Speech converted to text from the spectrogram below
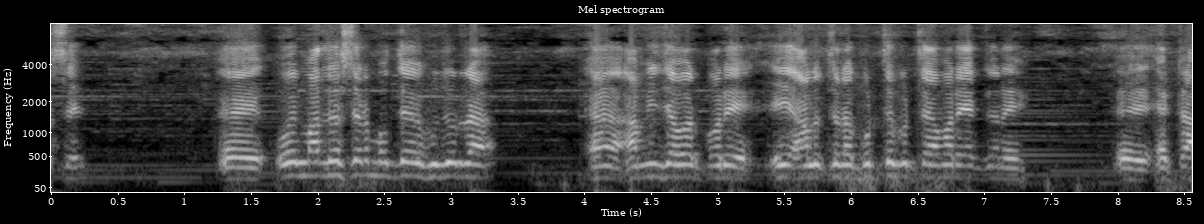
আছে। ওই মাদ্রাসার মধ্যে হুজুররা আহ, আমি যাওয়ার পরে এই আলোচনা করতে করতে আমার একজনে একটা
